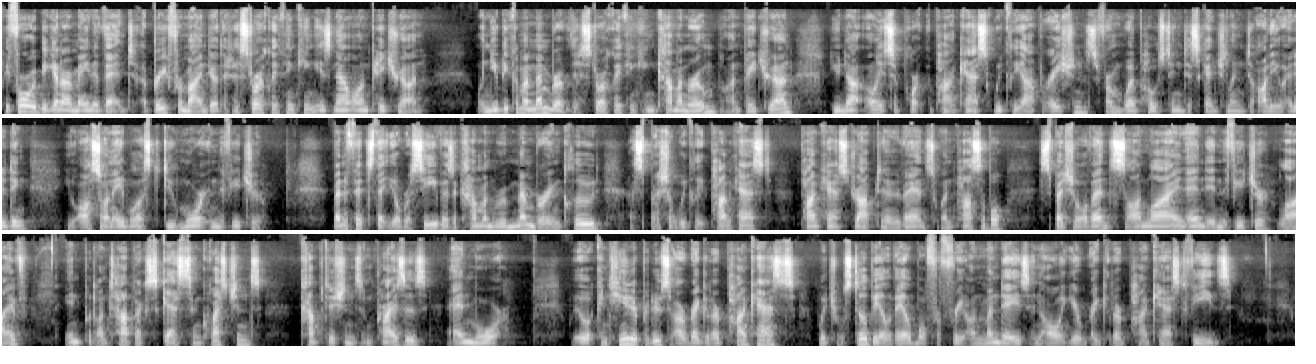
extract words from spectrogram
Before we begin our main event, a brief reminder that Historically Thinking is now on Patreon. When you become a member of the Historically Thinking Common Room on Patreon, you not only support the podcast's weekly operations, from web hosting to scheduling to audio editing, you also enable us to do more in the future. Benefits that you'll receive as a Common Room member include a special weekly podcast, podcasts dropped in advance when possible, special events online and in the future live, input on topics, guests, and questions competitions and prizes, and more. We will continue to produce our regular podcasts, which will still be available for free on Mondays in all your regular podcast feeds.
